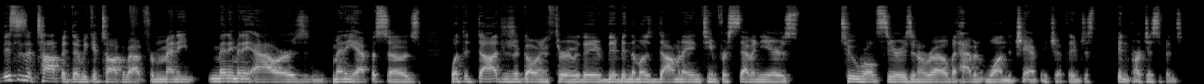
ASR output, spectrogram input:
this is a topic that we could talk about for many, many, many hours and many episodes. What the Dodgers are going through. They've, they've been the most dominating team for seven years, two World Series in a row, but haven't won the championship. They've just been participants.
